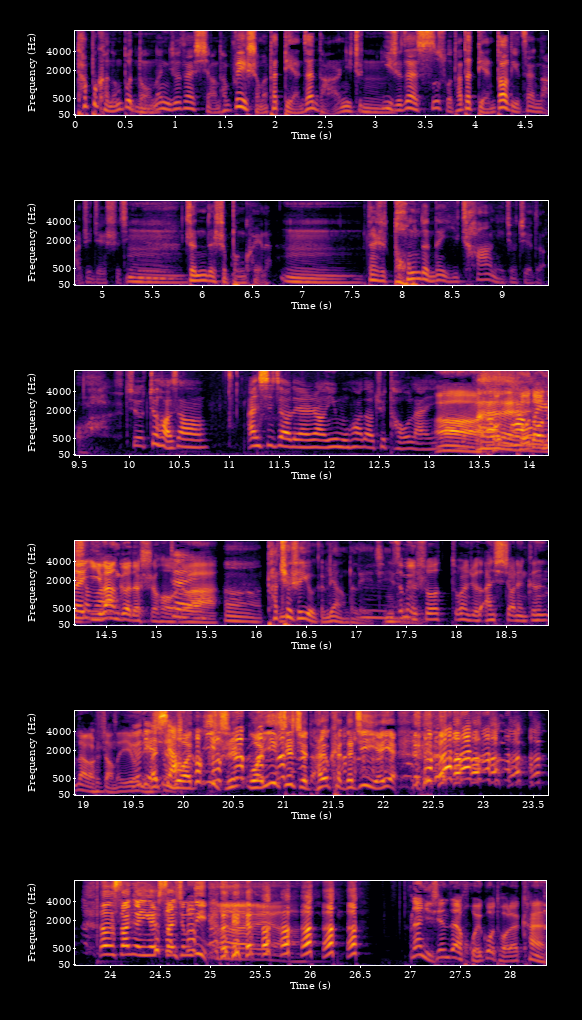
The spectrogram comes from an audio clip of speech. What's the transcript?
他不可能不懂，嗯那你就在想他为什么，他点在哪儿？你就嗯一直在思索他的点到底在哪儿这件事情，嗯真的是崩溃了。嗯，但是通的那一刹，你就觉得哇，就就好像安西教练让樱木花道去投篮一样投投到那一万个的时候，对对吧？嗯，他确实有个量的累积。你这么一说，突然觉得安西教练跟赖老师长得也有点像我一直我一直觉得还有肯德基爷爷，他们三个应该是三兄弟。那你现在回过头来看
